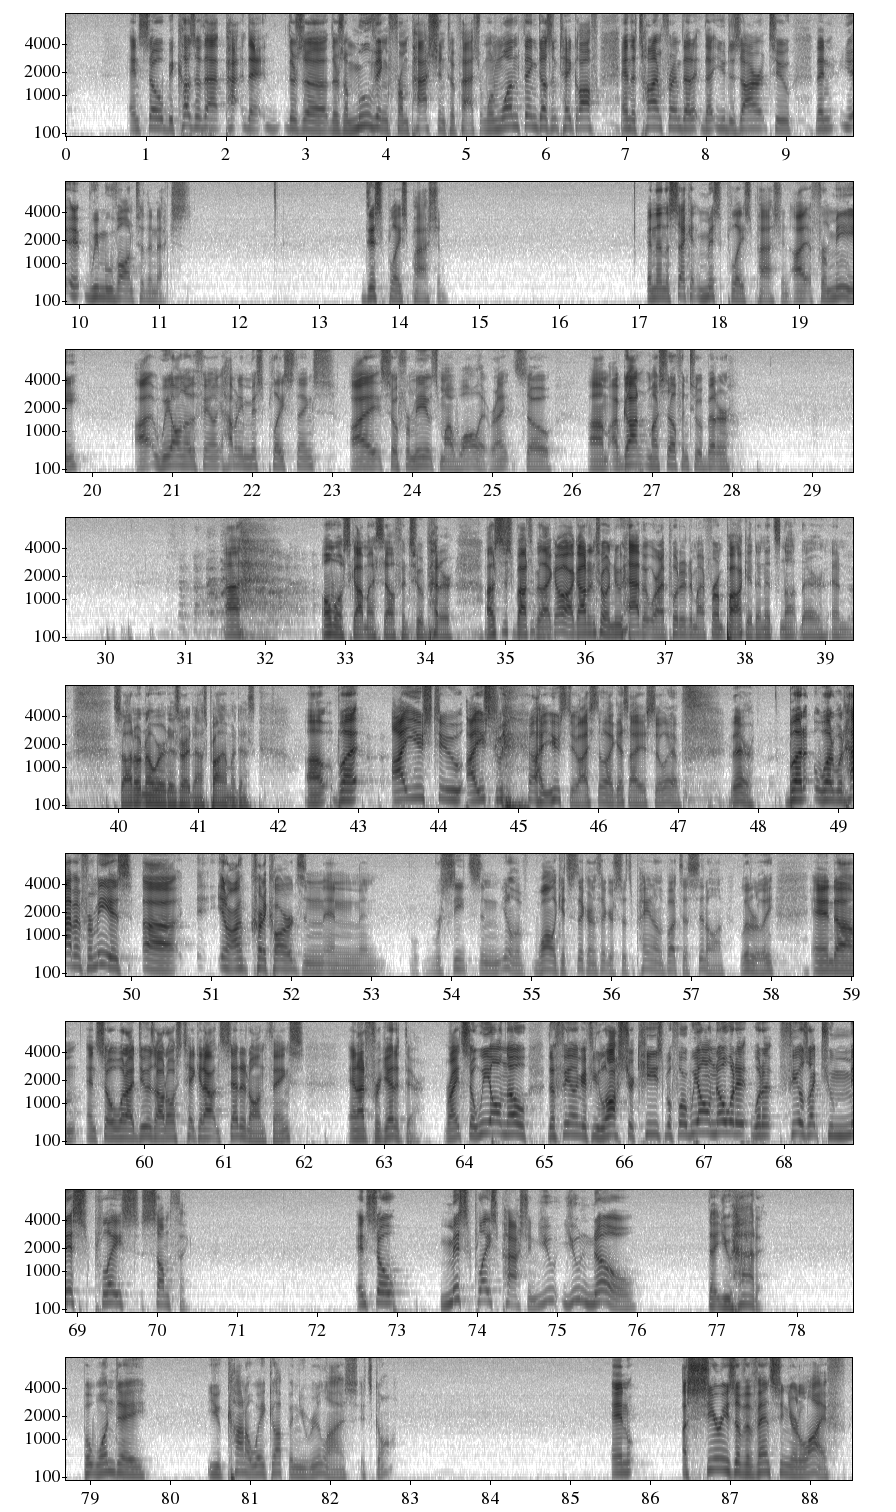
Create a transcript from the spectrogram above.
And so, because of that, that, there's a there's a moving from passion to passion. When one thing doesn't take off and the time frame that that you desire it to, then it, we move on to the next. Displaced passion. And then the second, misplaced passion. I, for me, I, we all know the feeling. How many misplaced things? I so for me, it's my wallet, right? So um, I've gotten myself into a better. Uh, almost got myself into a better. I was just about to be like, oh, I got into a new habit where I put it in my front pocket and it's not there, and so I don't know where it is right now. It's probably on my desk. Uh, but I used to, I used to, I used to, I still, I guess I still am there. But what would happen for me is, uh, you know, I have credit cards and, and, and receipts, and you know, the wallet gets thicker and thicker, so it's a pain on the butt to sit on, literally. And um, and so what I do is I would always take it out and set it on things, and I'd forget it there right? So we all know the feeling if you lost your keys before. We all know what it what it feels like to misplace something. And so misplaced passion. You, you know that you had it. But one day, you kind of wake up and you realize it's gone. And a series of events in your life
